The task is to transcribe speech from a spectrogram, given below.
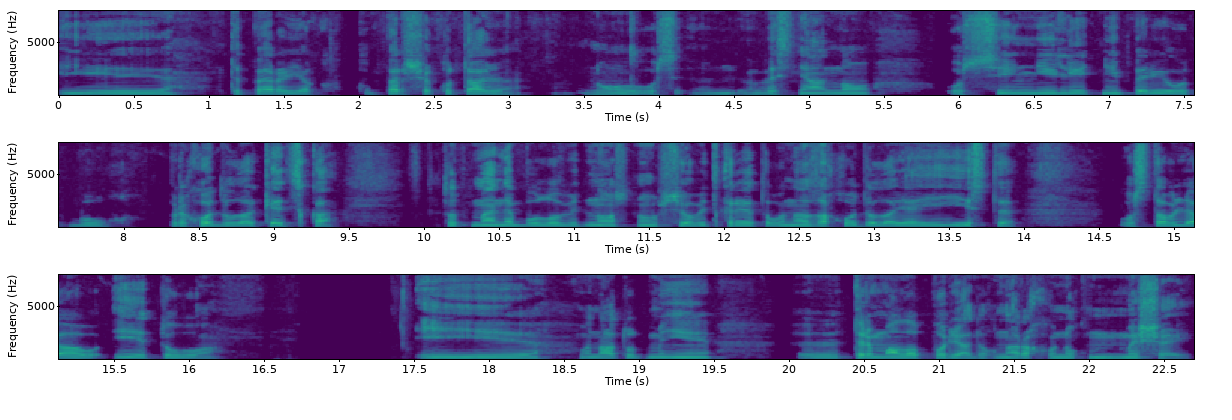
і тепер як перше кута, ну, весняно-осінній літній період був, приходила кицька. Тут в мене було відносно все відкрито, вона заходила, я її їсти оставляв і того. І вона тут мені е, тримала порядок на рахунок мишей.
